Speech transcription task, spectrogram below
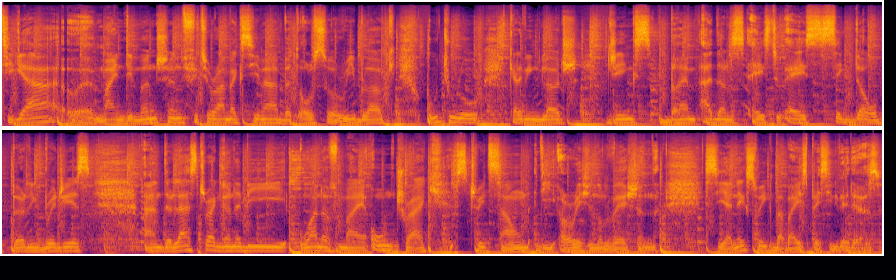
Tiga, uh, Mind Dimension, Futura Maxima, but also Reblok, Ootoro, Calvin Logue, JYNX, Bram Heldens, Ace to Ace, Sikdope, Burning Bridges. And the last track gonna be one of my own track, Street Sound, the original version. See you next week. Bye bye, Space Invaders.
